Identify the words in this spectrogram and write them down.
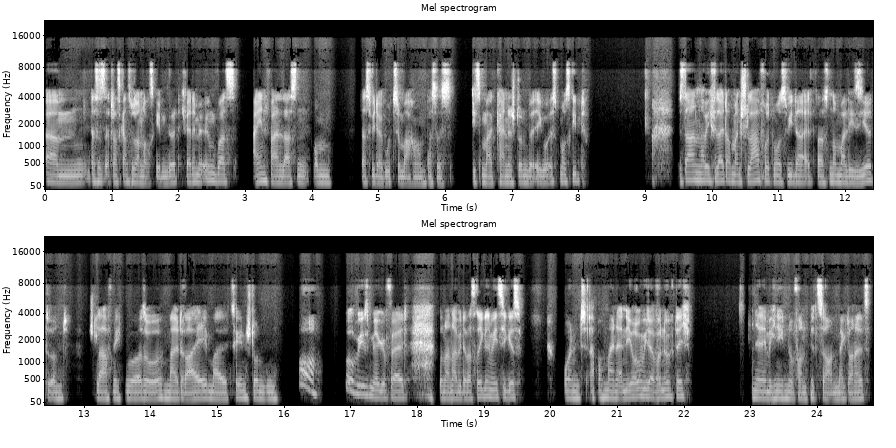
ähm, dass es etwas ganz Besonderes geben wird. Ich werde mir irgendwas einfallen lassen, um das wieder gut zu machen, dass es diesmal keine Stunde Egoismus gibt. Bis dahin habe ich vielleicht auch meinen Schlafrhythmus wieder etwas normalisiert und schlaf nicht nur so mal drei, mal zehn Stunden, oh, so wie es mir gefällt, sondern habe wieder was Regelmäßiges und habe auch meine Ernährung wieder vernünftig. Nämlich nicht nur von Pizza und McDonalds.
